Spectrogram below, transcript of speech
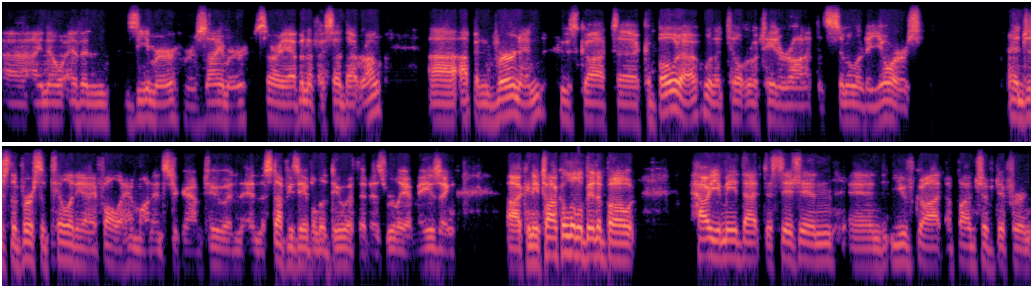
uh, I know, Evan Ziemer or Zymer. Sorry, Evan, if I said that wrong. Uh, up in Vernon, who's got a Kubota with a tilt rotator on it that's similar to yours. And just the versatility, I follow him on Instagram too, and, and the stuff he's able to do with it is really amazing. Uh, can you talk a little bit about how you made that decision and you've got a bunch of different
